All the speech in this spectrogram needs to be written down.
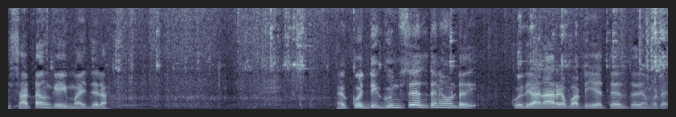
ఈ చట్టంకి ఈ మధ్యలో. అది కొద్దిగా గుంజితే వెళ్తూనే ఉంటుంది. కొద్దిగా అనారగా పట్టు చేస్తే వెళ్తుంది ఏమంటే.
